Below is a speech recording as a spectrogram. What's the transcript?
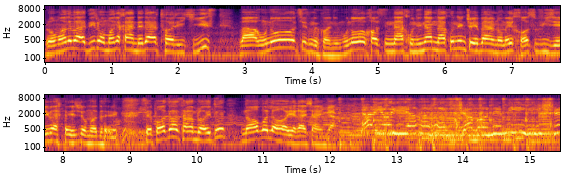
رمان بعدی رمان خنده در تاریکی است. و اونو چیز می‌کنیم. اونو خواستین نخونین هم نخونین چون یه برنامه خاص و ویژه‌ای برای شما داریم. سپاس از همراهیتون. ناقله های قشنگم. دریایی از جوان میشه.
